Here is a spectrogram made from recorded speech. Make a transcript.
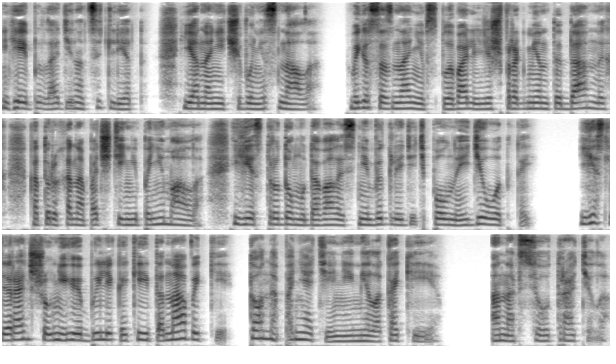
Ей было 11 лет, и она ничего не знала. В ее сознании всплывали лишь фрагменты данных, которых она почти не понимала, и ей с трудом удавалось не выглядеть полной идиоткой. Если раньше у нее были какие-то навыки, то она понятия не имела, какие. Она все утратила.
